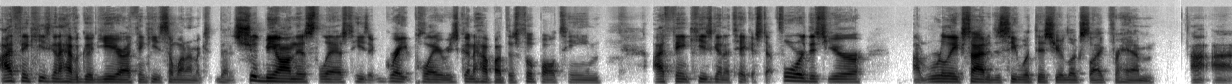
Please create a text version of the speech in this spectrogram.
I think he's going to have a good year. I think he's someone ex- that should be on this list. He's a great player. He's going to help out this football team. I think he's going to take a step forward this year. I'm really excited to see what this year looks like for him. I, I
